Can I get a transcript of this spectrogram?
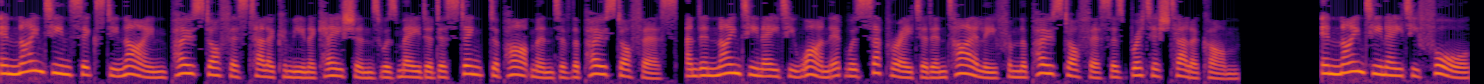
In 1969 Post Office Telecommunications was made a distinct department of the Post Office, and in 1981 it was separated entirely from the Post Office as British Telecom. In 1984,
